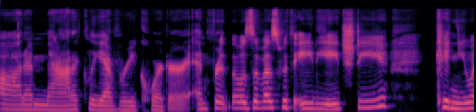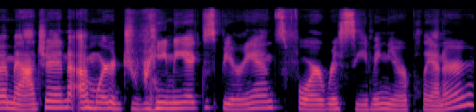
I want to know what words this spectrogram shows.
automatically every quarter. And for those of us with ADHD, can you imagine a more dreamy experience for receiving your planner?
